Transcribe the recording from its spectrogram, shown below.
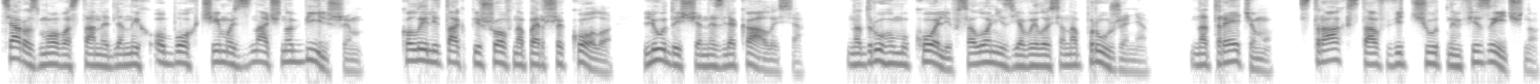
ця розмова стане для них обох чимось значно більшим. Коли літак пішов на перше коло, люди ще не злякалися. На другому колі в салоні з'явилося напруження. На третьому страх став відчутним фізично.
